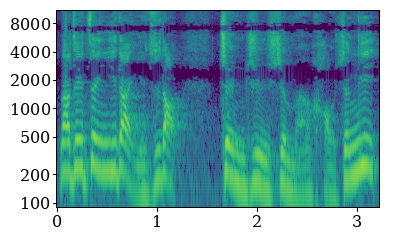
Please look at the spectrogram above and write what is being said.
那这正一代也知道，政治是门好生意。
